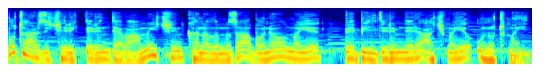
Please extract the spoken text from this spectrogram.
Bu tarz içeriklerin devamı için kanalımıza abone olmayı ve bildirimleri açmayı unutmayın.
